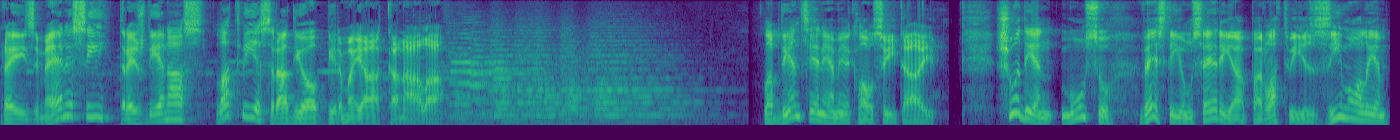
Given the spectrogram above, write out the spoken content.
reizi mēnesī, trešdienās Latvijas radio pirmajā kanālā. Labdien, cienījamie klausītāji! Šodien mūsu vēstījumu sērijā par Latvijas zīmoliem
